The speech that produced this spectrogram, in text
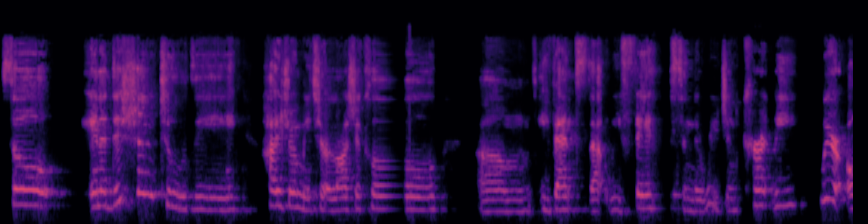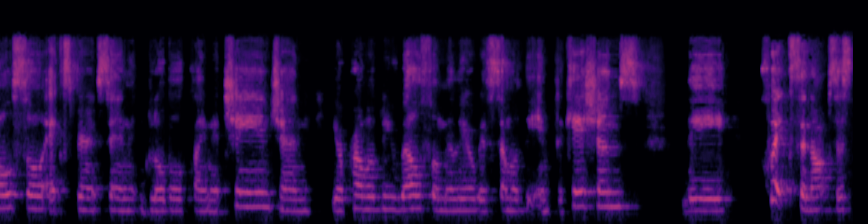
So, in addition to the hydrometeorological um, events that we face in the region currently, we're also experiencing global climate change, and you're probably well familiar with some of the implications. The quick synopsis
